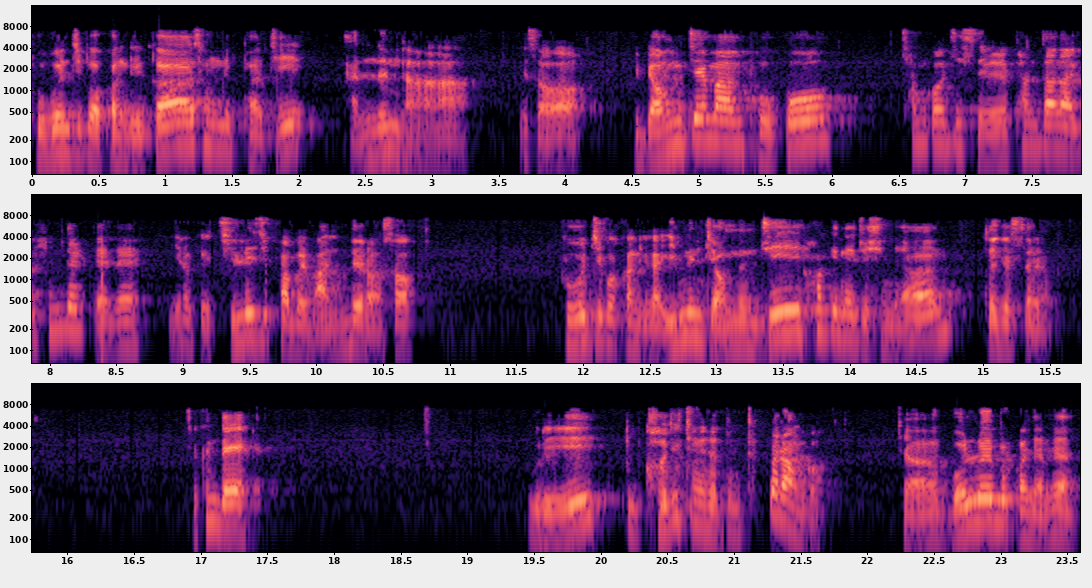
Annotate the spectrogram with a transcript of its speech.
부분집합 관계가 성립하지 않는다. 그래서 명제만 보고 참거짓을 판단하기 힘들 때는 이렇게 진리집합을 만들어서 부분집합 관계가 있는지 없는지 확인해 주시면 되겠어요. 자, 근데 우리 좀 거짓 중에서 좀 특별한 거. 자, 뭘로 해볼 거냐면,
